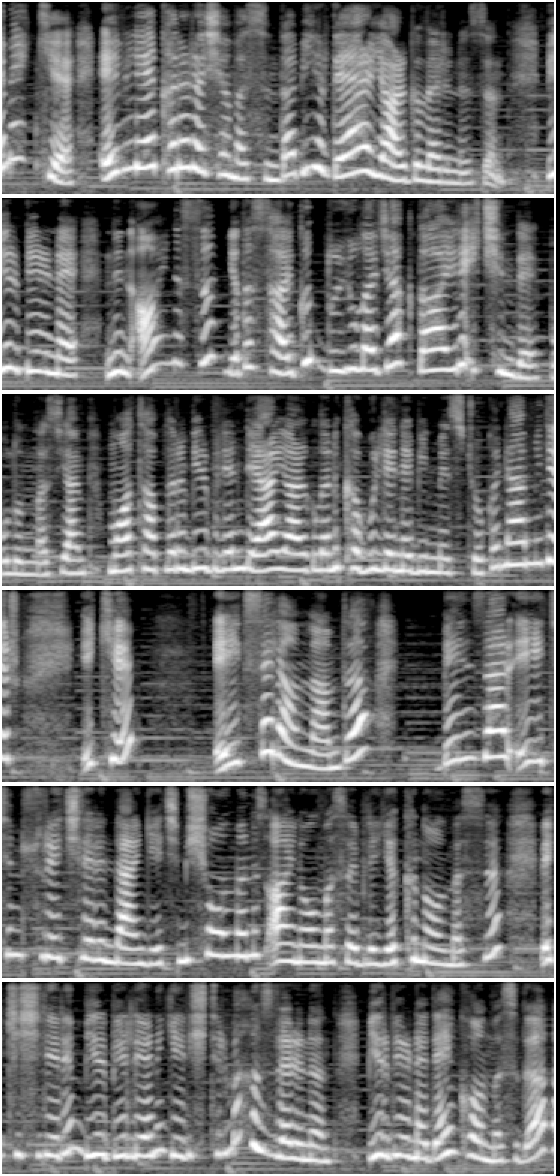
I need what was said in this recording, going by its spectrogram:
Demek ki evliliğe karar aşamasında bir değer yargılarınızın birbirinin aynısı ya da saygı duyulacak daire içinde bulunması. Yani muhatapların birbirlerinin değer yargılarını kabullenebilmesi çok önemlidir. İki, eğitsel anlamda benzer eğitim süreçlerinden geçmiş olmanız, aynı olmasa bile yakın olması ve kişilerin birbirlerini geliştirme hızlarının birbirine denk olması da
